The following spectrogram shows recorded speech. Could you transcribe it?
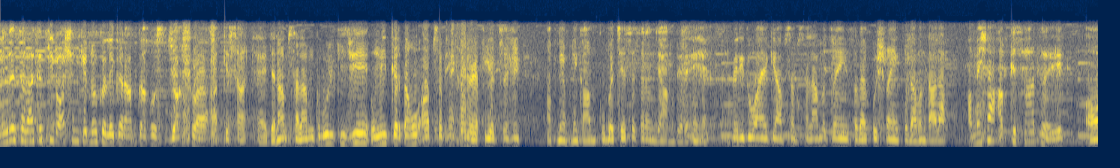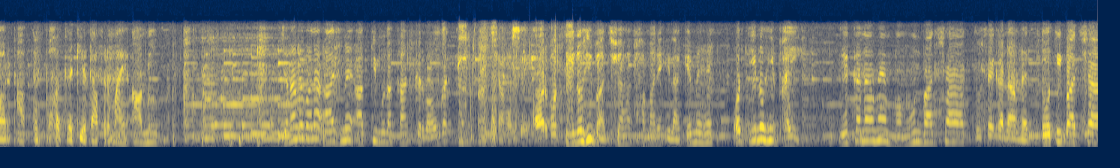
नूरे सदाकत की रोशन किरणों को लेकर आपका होस्ट जोशुआ आपके साथ है। जनाब, सलाम कबूल कीजिए। उम्मीद करता हूँ आप सभी खैर रफियत से हैं। अपने अपने काम को बच्चे से सर अंजाम दे रहे हैं। मेरी दुआ है कि आप सब सलामत रहें, सदा खुश रहें खुदावन ताला हमेशा आपके साथ रहे और आपको बहुत तरक्की अता फरमाए, आमीन। जनाब वाला, आज मैं आपकी मुलाकात करवाऊँगा तीन बादशाहों से। और वो तीनों ही बादशाह हमारे इलाके में हैं और तीनों ही भाई। एक का नाम है ममून बादशाह, दूसरे का नाम है तोती बादशाह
